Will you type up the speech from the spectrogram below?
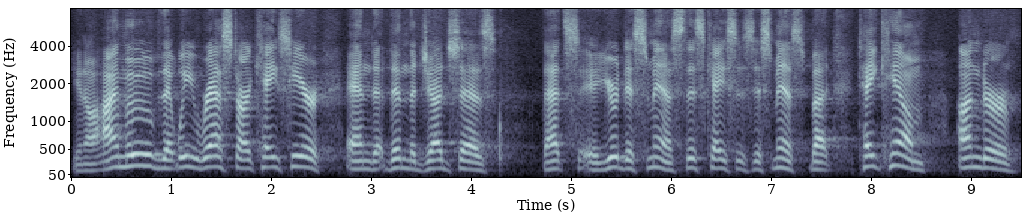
You know, I move that we rest our case here. And then the judge says, That's, you're dismissed. This case is dismissed. But take him under,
